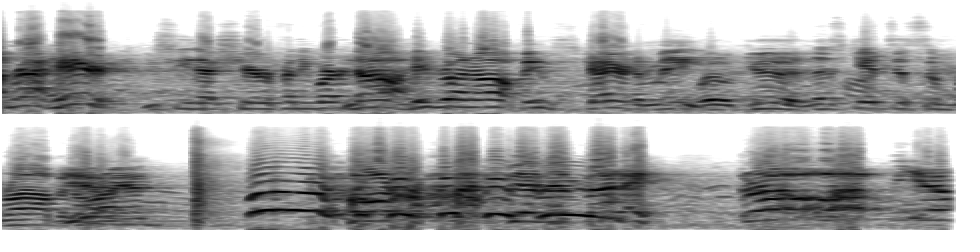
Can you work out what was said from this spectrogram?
I'm right here. You see that sheriff anywhere? No, he run off. He was scared of me. Well, good. Let's get to some robbing. Yeah, all right? All right, everybody. Throw up your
